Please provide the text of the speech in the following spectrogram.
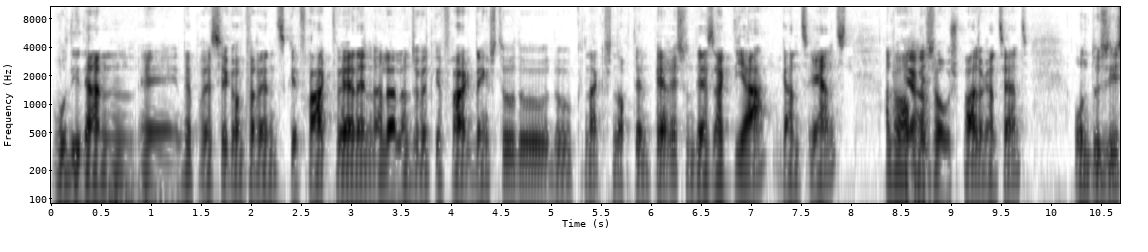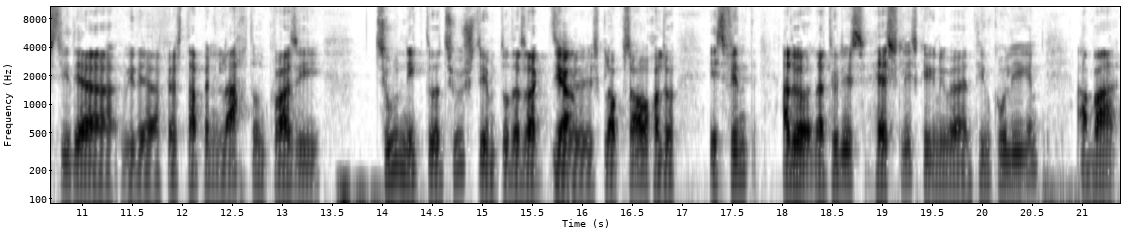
wo die dann äh, in der Pressekonferenz gefragt werden, also Alonso wird gefragt, denkst du, du, du knackst noch den Perez? Und der sagt ja, ganz ernst. Also auch ja. nicht so auf Spaß, ganz ernst. Und du siehst, wie der, wie der Verstappen lacht und quasi zunickt oder zustimmt oder sagt, ja. äh, ich glaube es auch. Also ich finde, also natürlich hässlich gegenüber einem Teamkollegen, aber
